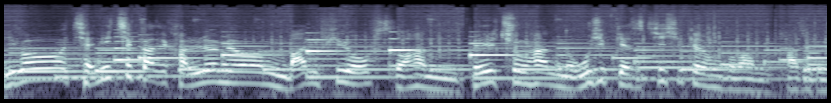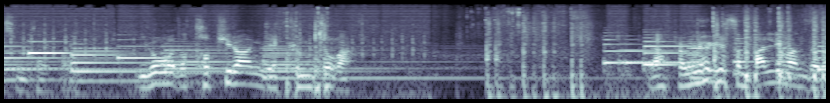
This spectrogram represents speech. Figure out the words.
이거 제니츠까지 가려면 많이 필요 없어. 한 대충 한 50개에서 70개 정도만 가지고 있으면 될 거야. 이거보다 더 필요한 게 금조각. 야 병력 있으면 빨리 만들어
